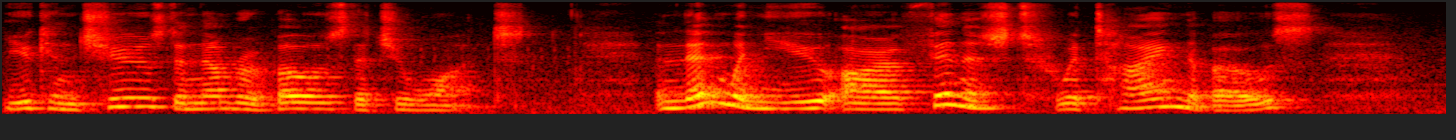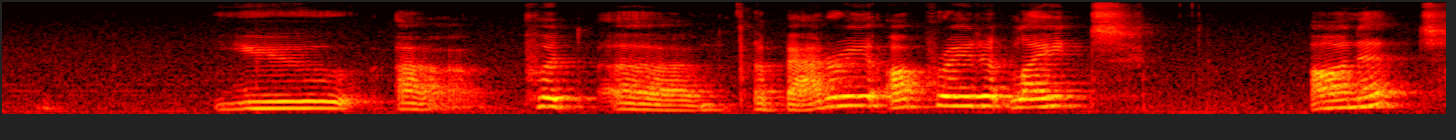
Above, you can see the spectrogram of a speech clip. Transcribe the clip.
you can choose the number of bows that you want. And then when you are finished with tying the bows, you uh, put a, a battery operated light on it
